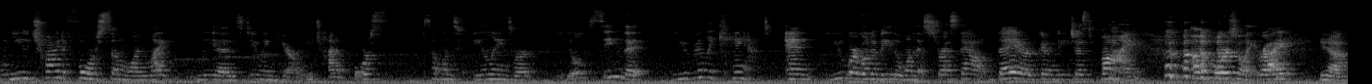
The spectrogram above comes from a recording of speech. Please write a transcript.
when you try to force someone like Leah is doing here, when you try to force someone's feelings, or you'll see that you really can't. And you are going to be the one that's stressed out. They are going to be just fine, unfortunately, right? Yeah.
